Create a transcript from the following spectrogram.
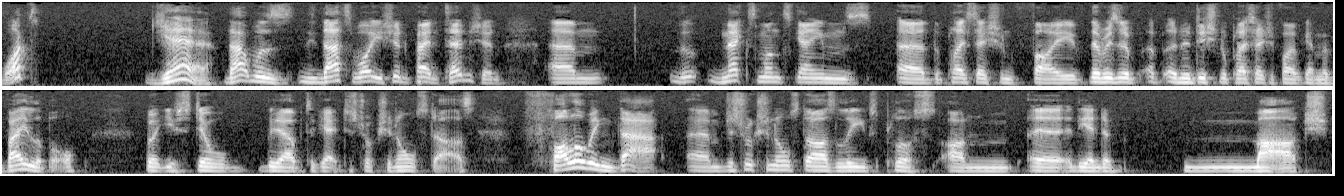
What? Yeah, that was that's why you should have paid attention. Um, the next month's games, uh, the PlayStation Five, there is a, an additional PlayStation Five game available, but you still be able to get Destruction All Stars. Following that, um, Destruction All Stars leaves Plus on uh, at the end of March,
